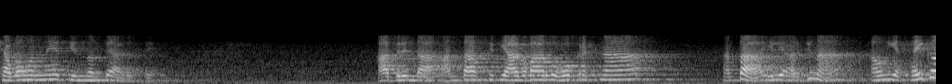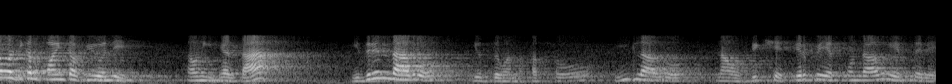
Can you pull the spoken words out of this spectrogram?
ಶವವನ್ನೇ ತಿಂದಂತೆ ಆಗುತ್ತೆ. ಆದ್ರಿಂದ ಅಂತಹ ಸ್ಥಿತಿ ಆಗಬಾರದು, ಹೋ ಕೃಷ್ಣ ಅಂತ ಇಲ್ಲಿ ಅರ್ಜುನ ಅವನಿಗೆ ಸೈಕಾಲಜಿಕಲ್ ಪಾಯಿಂಟ್ ಆಫ್ ವ್ಯೂ ಅಲ್ಲಿ ಅವನಿಗೆ ಹೇಳ್ತಾ, ಇದರಿಂದಾದರೂ ಯುದ್ಧವನ್ನು ತಪ್ಪು, ಈಗಲಾದರೂ ನಾವು ಭಿಕ್ಷೆ ತಿರುಪಿ ಎತ್ಕೊಂಡಾದರೂ ಇರ್ತೇವೆ.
